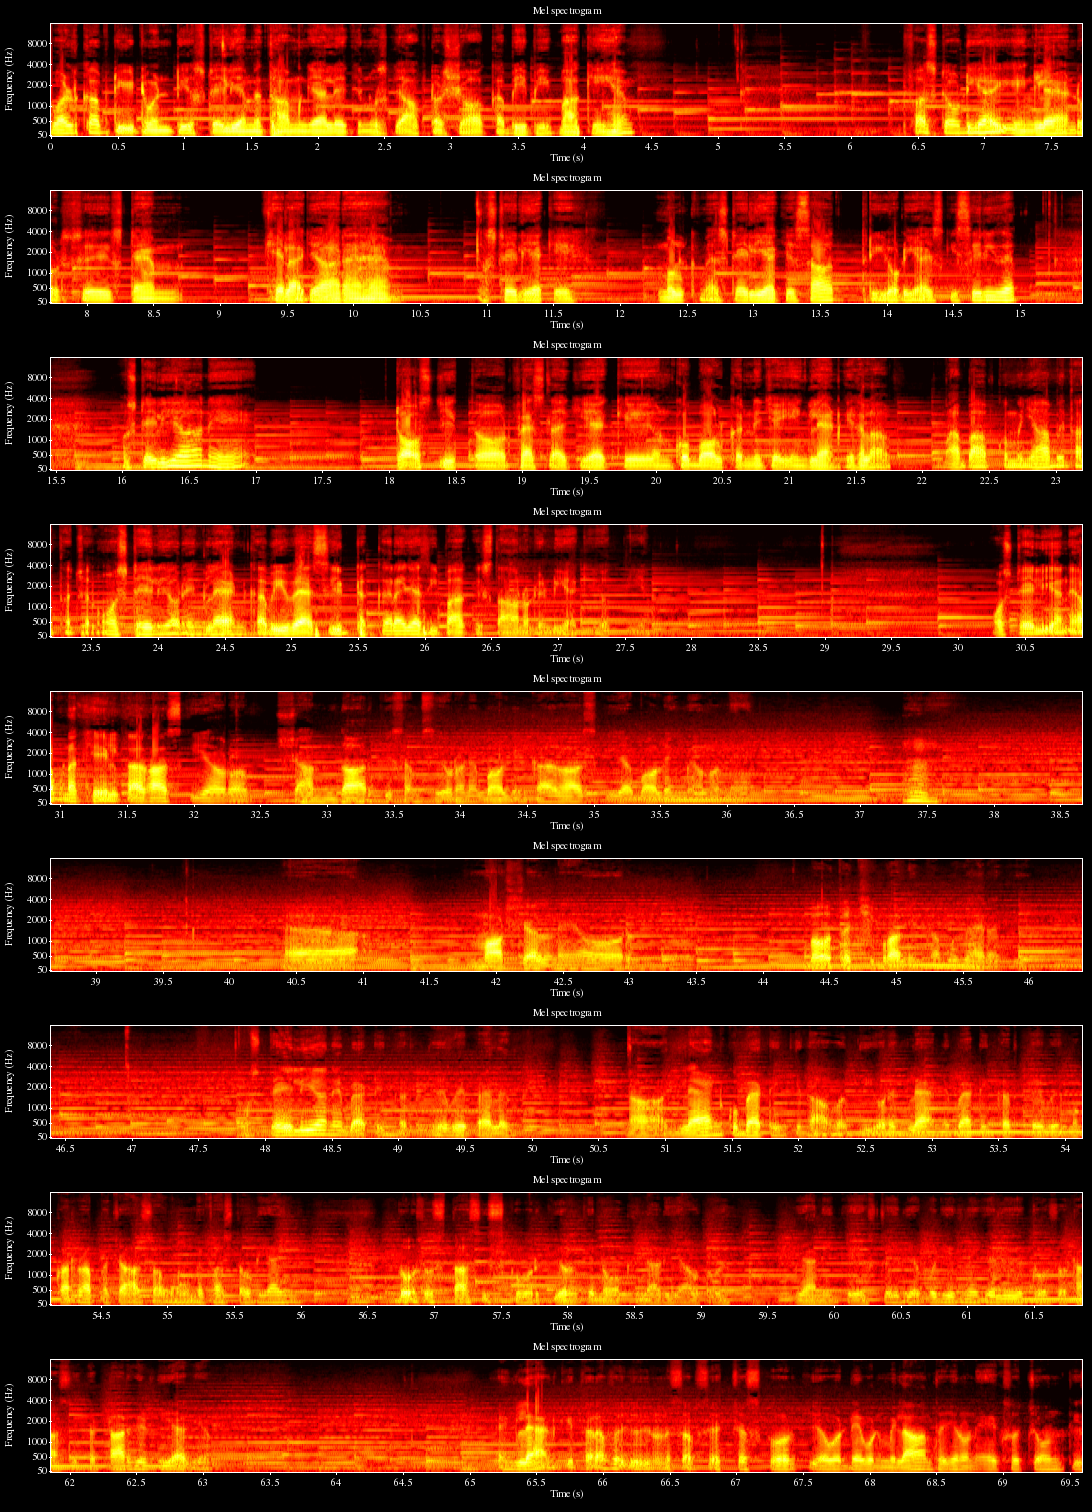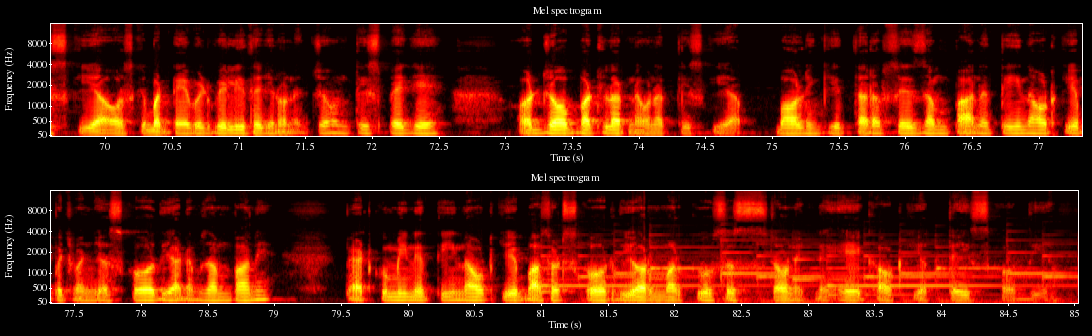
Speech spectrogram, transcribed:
World cup T twenty Australia में थम गया, लेकिन उसके आफ्टर शॉक अभी भी बाकी हैं। फ़र्स्ट ओडीआई इंग्लैंड और सीरीज़ टाइम खेला जा रहा है। ऑस्ट्रेलिया के मुल्क में ऑस्ट्रेलिया के साथ थ्री ओडीआई की सीरीज़ है। ऑस्ट्रेलिया ने टॉस जीता और फैसला किया कि उनको बॉल करनी चाहिए इंग्लैंड के खिलाफ। अब आपको मैं यहाँ बताता चलूँ, ऑस्ट्रेलिया और इंग्लैंड का भी वैसी टक्कर है जैसी पाकिस्तान और इंडिया की होती है। ऑस्ट्रेलिया ने अपना खेल का आगाज़ किया और अब शानदार किस्म से उन्होंने बॉलिंग का आगाज़ किया। बॉलिंग में उन्होंने मार्शल हम्म, ने और बहुत अच्छी बॉलिंग का मुजाहरा किया। ऑस्ट्रेलिया ने बैटिंग करते हुए पहले इंग्लैंड को बैटिंग की दावत दी और इंग्लैंड ने बैटिंग करते हुए मुकर्रा पचास ओवरों में फ़र्स्ट ओडीआई दो सौ सतासी स्कोर की उनके नौ खिलाड़ी आउट हुए। यानी कि ऑस्ट्रेलिया को जीतने के लिए दो सौ अठासी का टारगेट दिया गया। इंग्लैंड की तरफ़ से जो जिन्होंने सबसे अच्छा स्कोर किया वो डेविड मिलान थे, जिन्होंने एक किया और उसके बाद डेविड विली थे, जिन्होंने चौंतीस पे गए और जॉब बटलर ने उनतीस किया। बॉलिंग की तरफ़ से जम्पा ने तीन आउट किए, पचवंजा स्कोर दिया एडम जम्पा ने, पैट कुमी ने तीन आउट किए, बासठ स्कोर दिए और मर्क्यूसस टॉनिक ने एक आउट किया, तेईस स्कोर दिए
